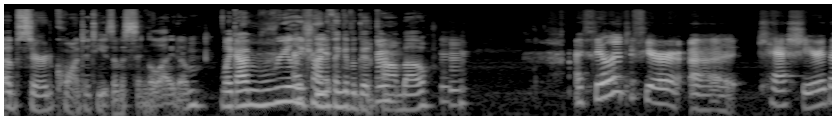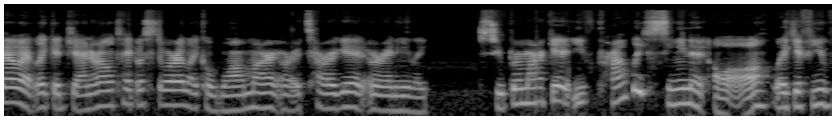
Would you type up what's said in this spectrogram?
absurd quantities of a single item. Like I'm really I trying to think of a good Mm. combo. I feel like if you're a cashier though at like a general type of store like a Walmart or a Target or any like supermarket, you've probably seen it all. Like if you've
